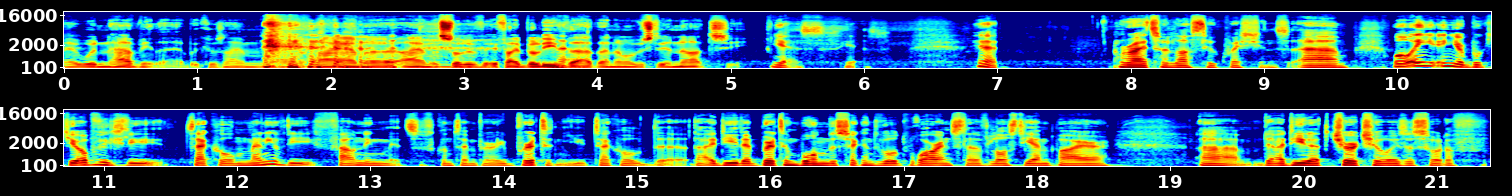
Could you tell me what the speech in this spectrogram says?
They wouldn't have me there because I'm, I, I am a, I am a sort of, if I believe no. that, then I'm obviously a Nazi. Yes, yes. Yeah. Right, so last two questions. Um, well, in, in your book, you obviously tackle many of the founding myths of contemporary Britain. You tackle the, the idea that Britain won the Second World War instead of lost the empire um, the idea that Churchill is a sort of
